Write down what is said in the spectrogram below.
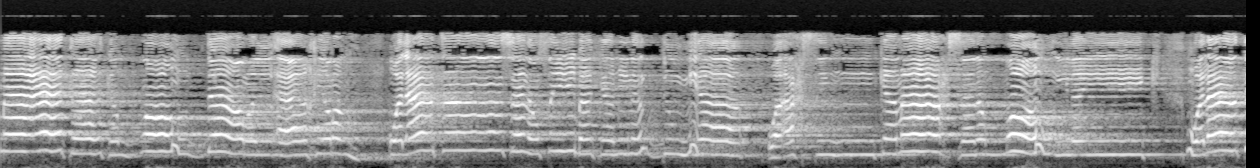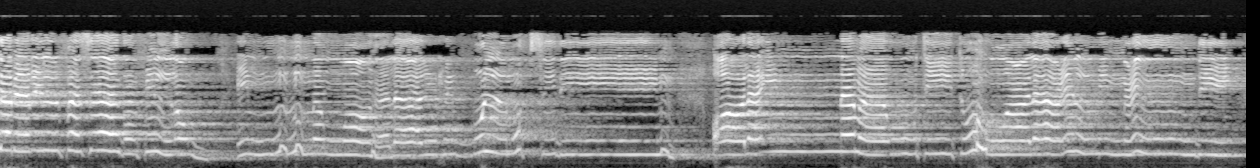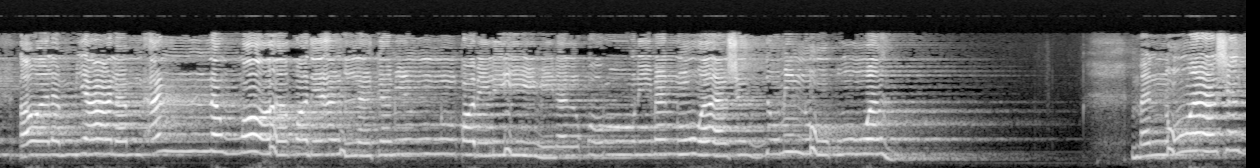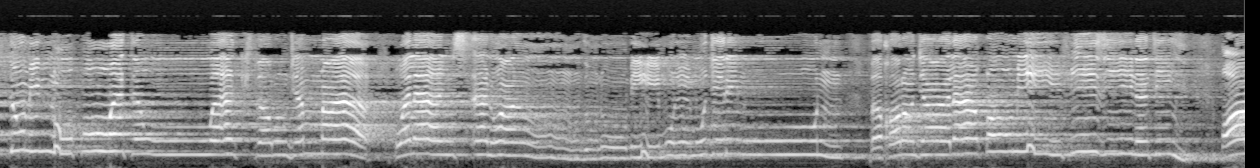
بما آتاك الله الدار الآخرة ولا تنس نصيبك من الدنيا وأحسن كما أحسن الله إليك. قَبْلِهِ مِنَ الْقُرُونِ مَنْ هُوَ أَشَدُّ مِنْهُ قُوَّةً. مَنْ هُوَ أَشَدُّ مِنْهُ قُوَّةً وَأَكْثَرُ جَمْعًا. وَلَا يُسْأَلُ عَنْ ذُنُوبِهِمُ الْمُجْرِمُونَ. فَخَرَجَ عَلَى قَوْمِهِ فِي زِينَتِهِ. قَالَ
